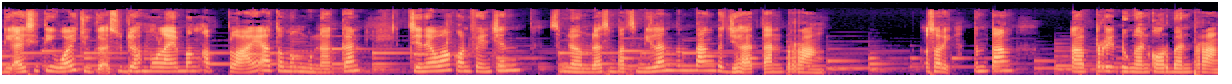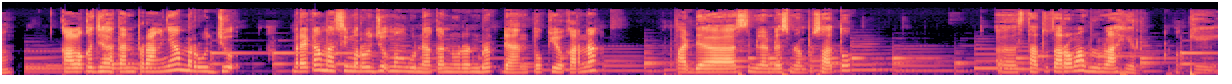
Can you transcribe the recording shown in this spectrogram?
di ICTY juga sudah mulai mengapply atau menggunakan Geneva Convention 1949 tentang kejahatan perang. Oh, sorry, tentang uh, perlindungan korban perang. Kalau kejahatan perangnya merujuk mereka masih merujuk menggunakan Nuremberg dan Tokyo karena pada 1991 uh, statuta Roma belum lahir. Oke,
